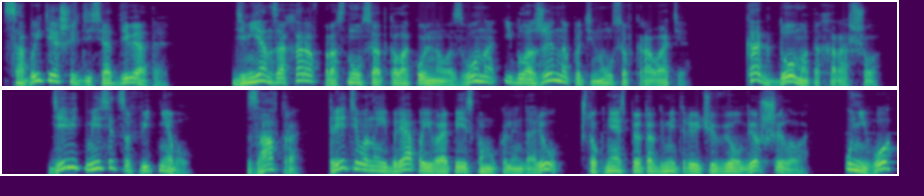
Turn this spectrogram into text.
Событие 69. Демьян Захаров проснулся от колокольного звона и блаженно потянулся в кровати. Как дома-то хорошо. Девять месяцев ведь не был. Завтра, 3 ноября по европейскому календарю, что князь Петр Дмитриевич ввел Вершилова, у него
